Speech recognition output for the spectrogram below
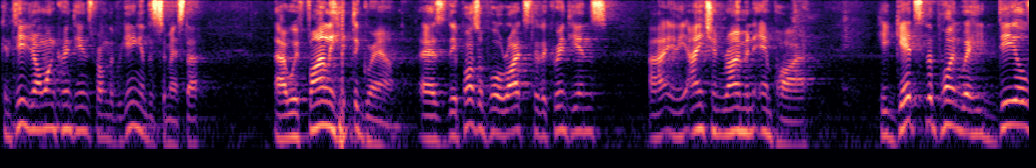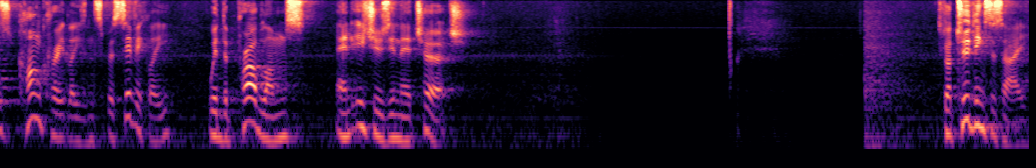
continued on 1 Corinthians from the beginning of the semester, uh, we've finally hit the ground. As the Apostle Paul writes to the Corinthians uh, in the ancient Roman Empire, he gets to the point where he deals concretely and specifically with the problems and issues in their church. He's got two things to say,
